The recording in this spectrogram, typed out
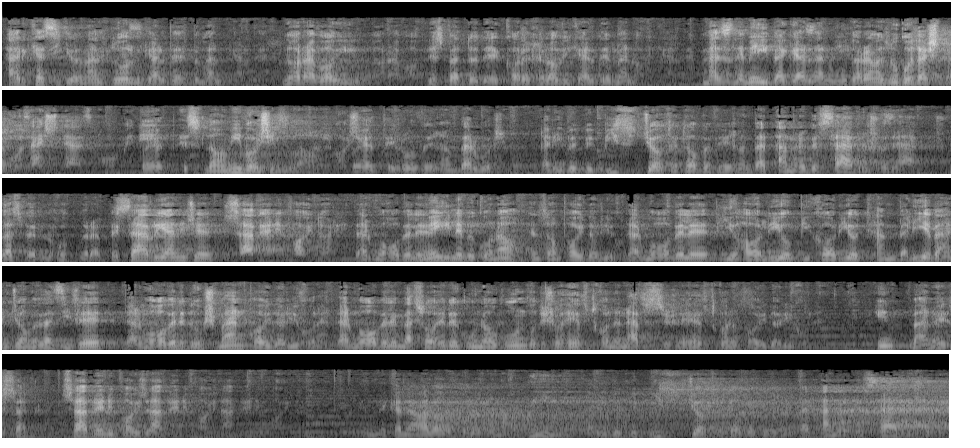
هر کسی که به من ظلم کرده به من ناروایی نسبت داده کار خلافی کرده من مظلمه ای بگردن او دارم از او گذشتم. باید اسلامی باشیم باید پیرو پیغمبر باشیم. قریب به 20 جا خطاب به پیغمبر امر به صبر شده. بر لحکم ربک. صبر یعنی چه؟ صبر یعنی پایداری. در مقابل میل به گناه انسان پایداری کنه در مقابل بیحالی و بیکاری و تنبلی به انجام وظیفه در مقابل دشمن پایداری کنه در مقابل مصائب گوناگون خودشو حفظ کنه نفسش حفظ کنه پایداری کنه این معنای صبر صبر یعنی یعنی پایداری انک لعلی خلق عظیم. قریب به 20 جا کتاب پیغمبر امر به صبر شده.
